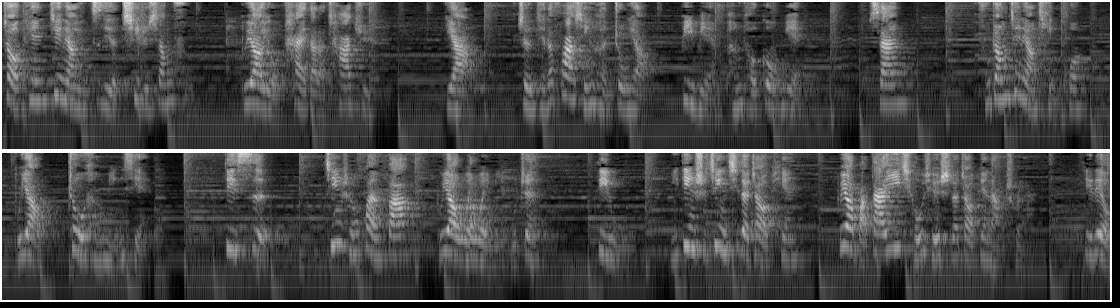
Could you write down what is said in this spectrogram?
照片尽量与自己的气质相符，不要有太大的差距；第二，整洁的发型很重要，避免蓬头垢面；三，服装尽量挺阔，不要皱痕明显；第四，精神焕发，不要萎靡不振；第五，一定是近期的照片。不要把大一求学时的照片拿出来。第六，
